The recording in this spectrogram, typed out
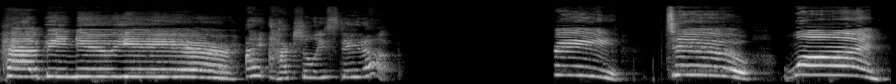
Happy New Year! I actually stayed up. Three, two, one!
